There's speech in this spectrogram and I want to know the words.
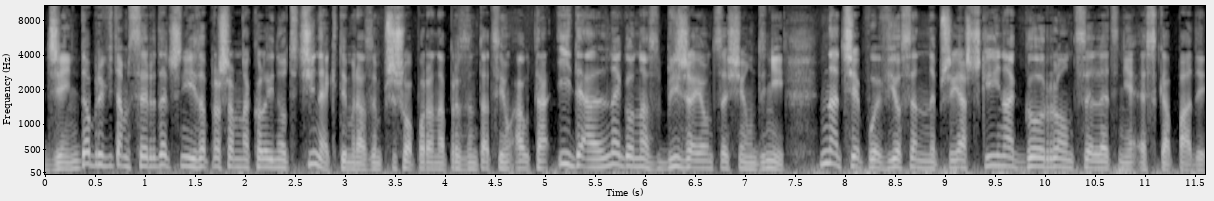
Dzień dobry, witam serdecznie i zapraszam na kolejny odcinek. Tym razem przyszła pora na prezentację auta idealnego na zbliżające się dni. Na ciepłe wiosenne przejażdżki i na gorące letnie eskapady.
